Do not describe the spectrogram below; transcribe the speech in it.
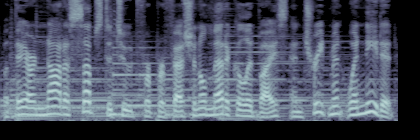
but they are not a substitute for professional medical advice and treatment when needed.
